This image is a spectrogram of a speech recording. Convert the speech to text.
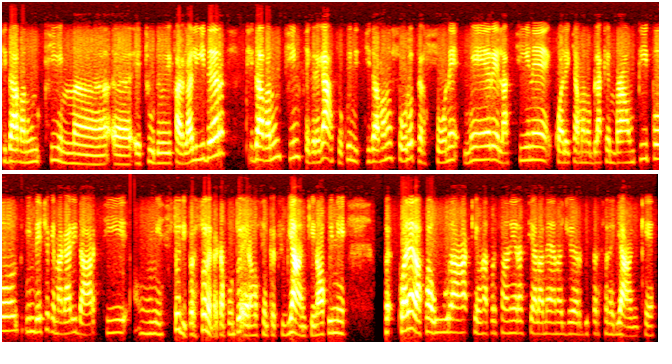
ti davano un team eh, e tu dovevi fare la leader, ti davano un team segregato, quindi ti davano solo persone nere, latine, quale chiamano black and brown people, invece che magari darti un misto di persone, perché appunto erano sempre più bianchi, no? Quindi qual è la paura che una persona nera sia la manager di persone bianche?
